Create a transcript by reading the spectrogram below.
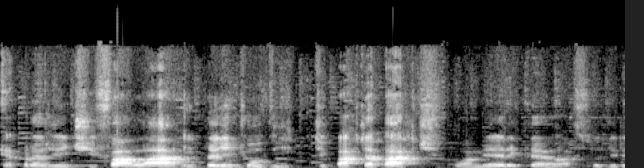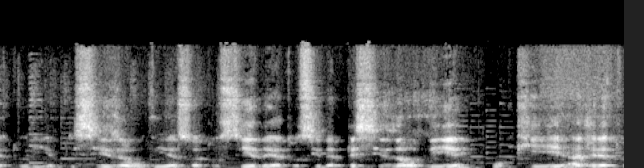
é para a gente falar e para a gente ouvir, de parte a parte. O América, a sua diretoria precisa ouvir a sua torcida e a torcida precisa ouvir o que a diretoria,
